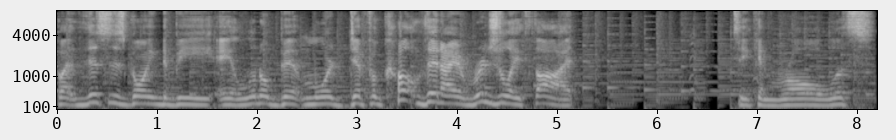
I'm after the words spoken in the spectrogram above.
but this is going to be a little bit more difficult than I originally thought. So you can roll. Let's.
